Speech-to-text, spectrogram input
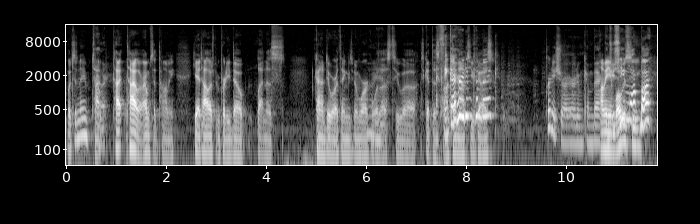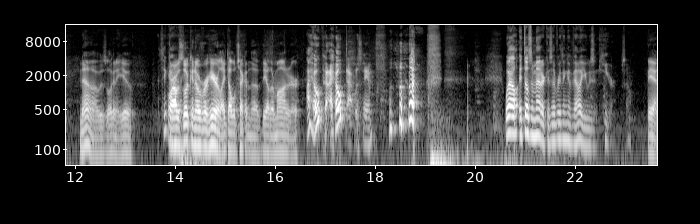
what's his name? Tyler. Ty- Tyler. I almost said Tommy. Yeah, Tyler's been pretty dope, letting us kind of do our thing. He's been working with us to uh to get this I think I content heard out him to you come guys. back. Pretty sure I heard him come back. I mean, Did you what see was him walk he- by? No, I was looking at you, I think. or I was looking over here, like double checking the the other monitor. I hope. I hope that was him. well, it doesn't matter because everything of value is in here. So. Yeah.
